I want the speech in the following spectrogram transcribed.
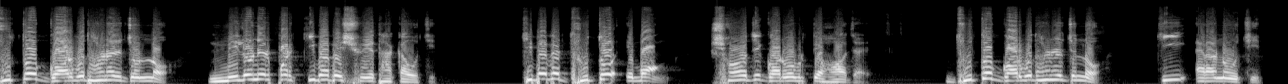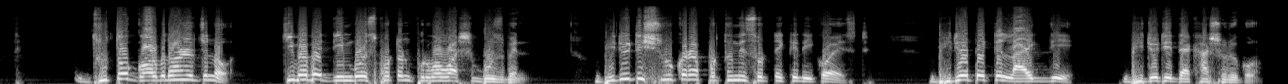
দ্রুত গর্ভধারণের জন্য মিলনের পর কীভাবে শুয়ে থাকা উচিত? কীভাবে দ্রুত এবং সহজে গর্ভবতী হওয়া যায়? দ্রুত গর্ভধারণের জন্য কি এড়ানো উচিত? দ্রুত গর্ভধারণের জন্য কীভাবে ডিম্ব স্ফোটন পূর্বাভাস বুঝবেন? ভিডিওটি শুরু করার প্রথমে ছোট্ট একটি রিকোয়েস্ট ভিডিওতে একটি লাইক দিয়ে ভিডিওটি দেখা শুরু করুন।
